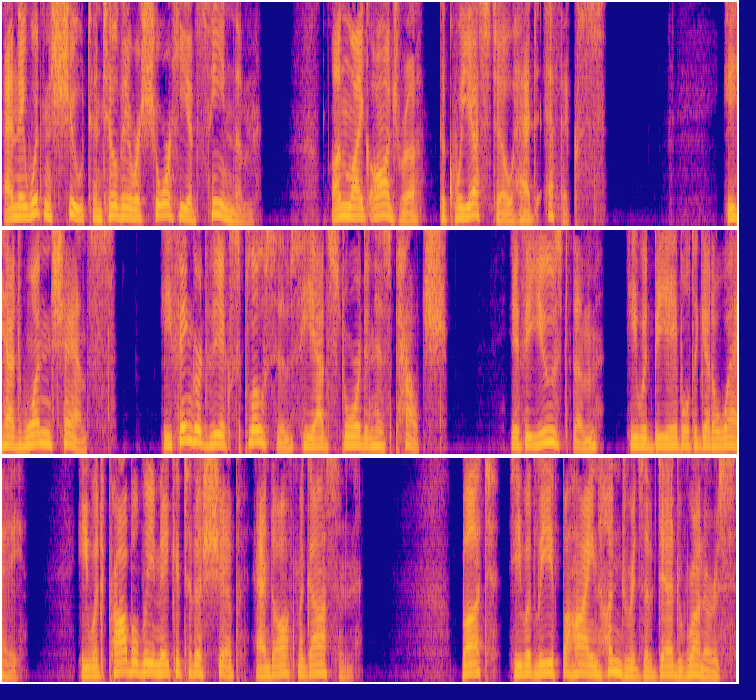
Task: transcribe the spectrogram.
and they wouldn't shoot until they were sure he had seen them. Unlike Audra, the Quiesto had ethics. He had one chance. He fingered the explosives he had stored in his pouch. If he used them, he would be able to get away he would probably make it to the ship and off Megassen. But he would leave behind hundreds of dead runners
